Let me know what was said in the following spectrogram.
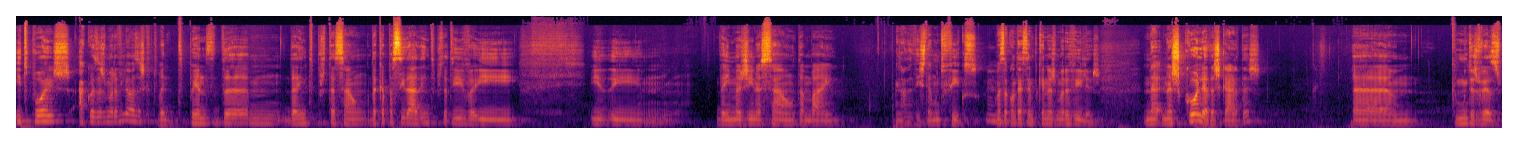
e depois há coisas maravilhosas que depende, da, da interpretação, da capacidade interpretativa e, e, e, da imaginação também. Nada disto é muito fixo, uhum. mas acontecem pequenas maravilhas. Na, na escolha das cartas, que muitas vezes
